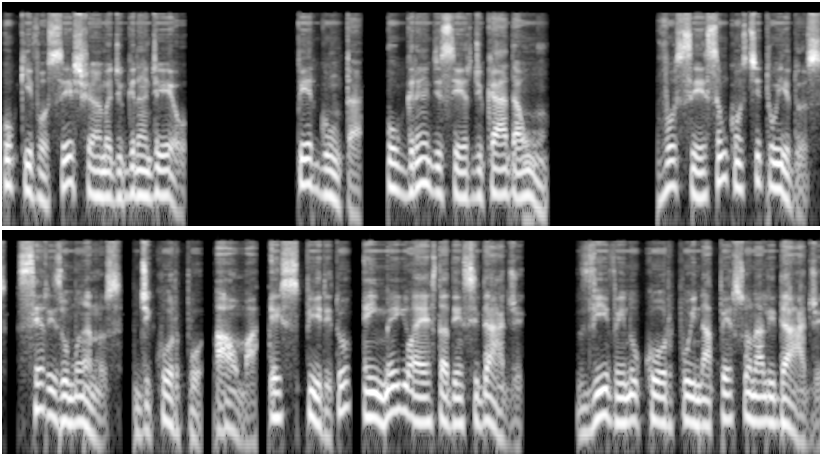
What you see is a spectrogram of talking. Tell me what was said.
O que você chama de grande Eu? Pergunta: O grande ser de cada um vocês são constituídos, seres humanos, de corpo, alma, espírito, em meio a esta densidade. Vivem no corpo e na personalidade.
